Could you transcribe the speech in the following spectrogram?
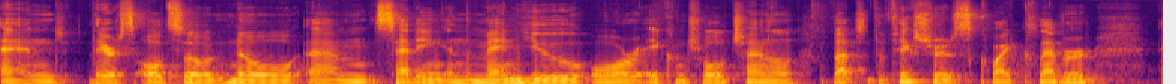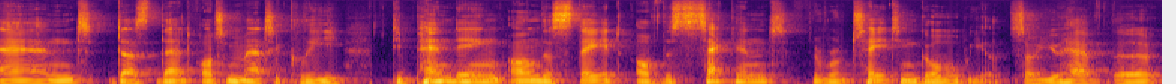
And there's also no um, setting in the menu or a control channel, but the fixture is quite clever and does that automatically depending on the state of the second rotating gobo wheel. So you have the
